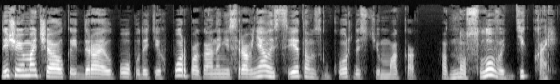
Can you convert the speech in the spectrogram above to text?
да еще и мочалкой драил попу до тех пор, пока она не сравнялась цветом с гордостью макак. Одно слово — дикарь.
